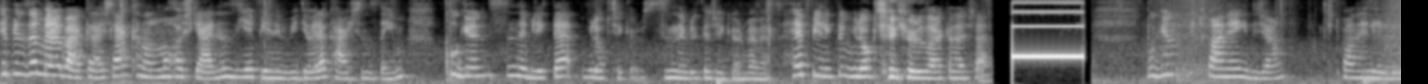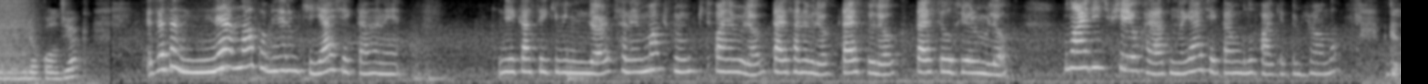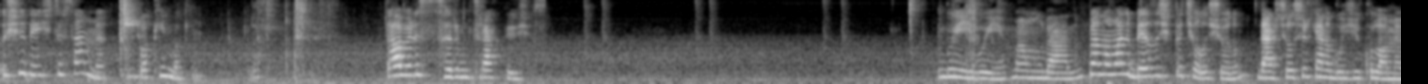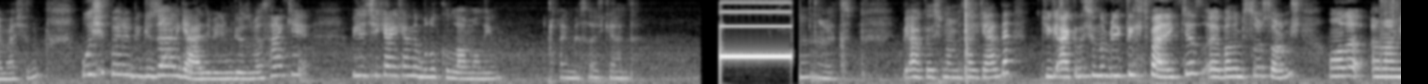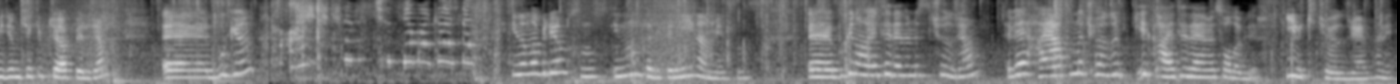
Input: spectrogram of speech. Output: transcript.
Hepinize merhaba arkadaşlar. Kanalıma hoş geldiniz. Yepyeni bir videoyla karşınızdayım. Bugün sizinle birlikte vlog çekiyoruz. Sizinle birlikte çekiyorum evet. Hep birlikte vlog çekiyoruz arkadaşlar. Bugün kütüphaneye gideceğim. Kütüphaneyle ilgili bir vlog olacak. E zaten ne, ne yapabilirim ki gerçekten hani YKS 2024 hani maksimum kütüphane vlog, dershane vlog, ders vlog, ders çalışıyorum vlog. Bunlarda hiçbir şey yok hayatımda. Gerçekten bunu fark ettim şu anda. Bir de ışığı değiştirsem mi? Bir bakayım bakayım. Daha böyle sarımtırak bir ışık. Bu iyi bu iyi. Ben bunu beğendim. Ben normalde beyaz ışıkta çalışıyordum. Ders çalışırken de bu ışığı kullanmaya başladım. Bu ışık böyle bir güzel geldi benim gözüme. Sanki video çekerken de bunu kullanmalıyım. Ay mesaj geldi. Evet. Bir arkadaşımdan mesaj geldi. Çünkü arkadaşımla birlikte kütüphaneye gideceğiz. Ee, Bana bir soru sormuş. Ona da hemen videomu çekip cevap vereceğim. Ee, bugün İnanabiliyor musunuz? İnanın tabii ki. Niye inanmıyorsunuz? Ee, bugün AYT denemesi çözeceğim. Ve hayatımda çözdüğüm ilk AYT denemesi olabilir. İlk çözeceğim. Hani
